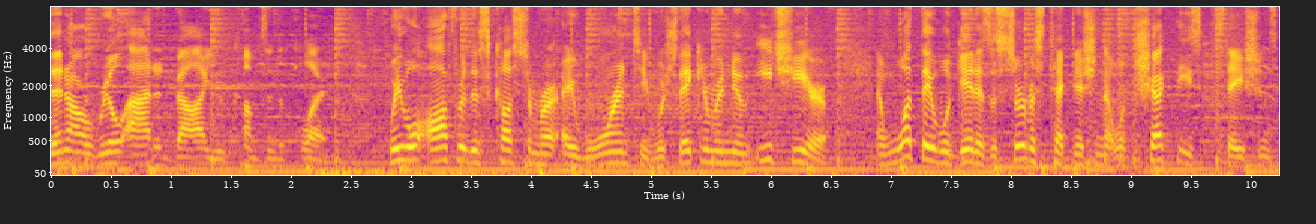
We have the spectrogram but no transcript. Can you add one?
Then our real added value comes into play. We will offer this customer a warranty which they can renew each year and what they will get is a service technician that will check these stations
